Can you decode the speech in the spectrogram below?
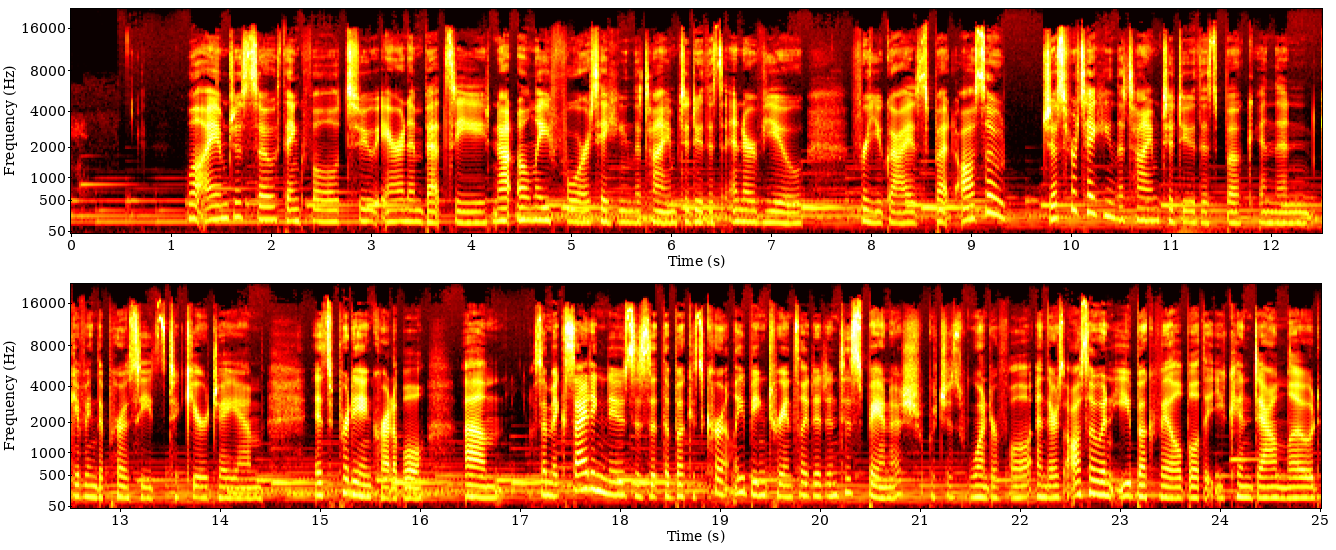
Well, I am just so thankful to Erin and Betsy, not only for taking the time to do this interview for you guys, but also just for taking the time to do this book and then giving the proceeds to Cure JM. It's pretty incredible. Um, some exciting news is that the book is currently being translated into Spanish, which is wonderful. And there's also an ebook available that you can download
